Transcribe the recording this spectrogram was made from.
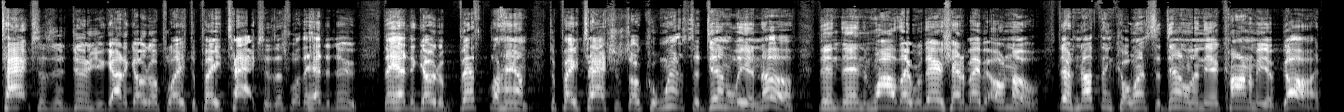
Taxes is due. You got to go to a place to pay taxes. That's what they had to do. They had to go to Bethlehem to pay taxes. So coincidentally enough, then, then while they were there, she had a baby. Oh no, there's nothing coincidental in the economy of God.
